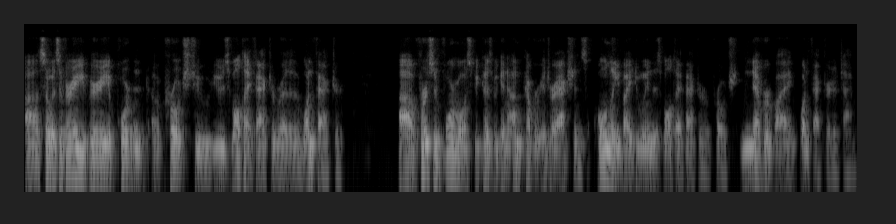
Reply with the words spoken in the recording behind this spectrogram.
Uh, so it's a very very important approach to use multi-factor rather than one factor. Uh, first and foremost, because we can uncover interactions only by doing this multi-factor approach, never by one factor at a time.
